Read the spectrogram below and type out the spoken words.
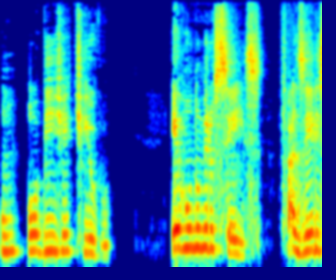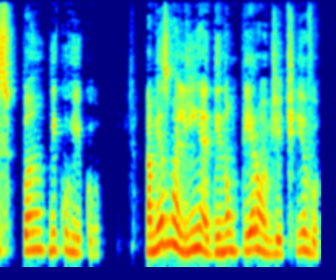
um objetivo. Erro número 6: fazer spam de currículo. Na mesma linha de não ter um objetivo,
